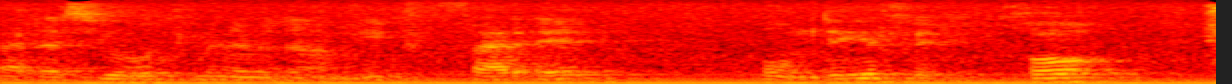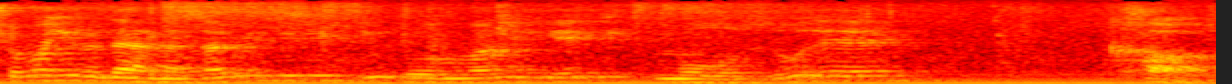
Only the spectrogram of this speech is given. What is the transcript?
بررسی حکم نمی‌دونم یک فرع عمده فقهی خب شما این رو در نظر می‌گیرید این به عنوان یک موضوع کار.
